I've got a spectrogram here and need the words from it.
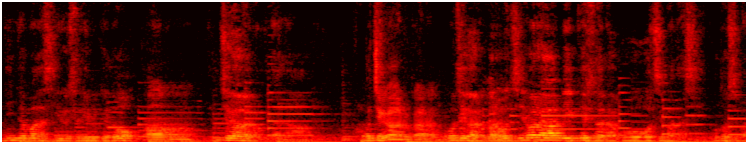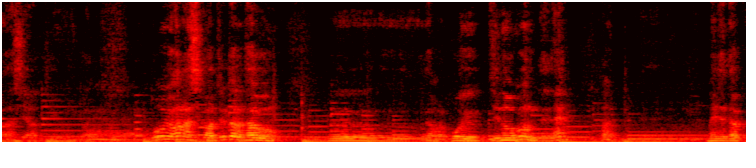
人情話言う人いるけど、あ違うよみたいな。あオチがあるから。オチがあるからオチはびっくりした落語落ち話落とし話やっていうふうに。どういう話かって言ったら多分うーだからこういう字の文でね、はい。えーめでたく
